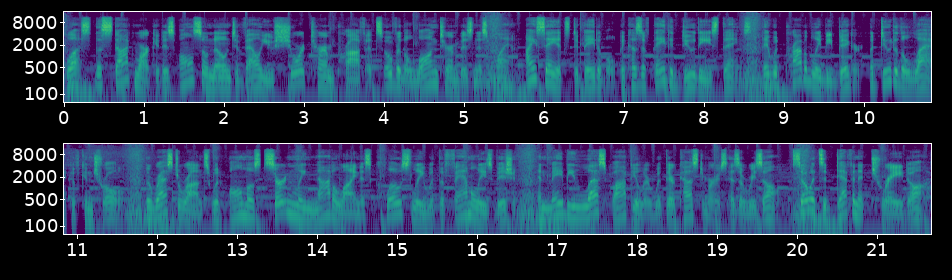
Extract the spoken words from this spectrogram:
Plus, the stock market is also known to value short-term profits over the long-term business plan. I say it's debatable because if they did do these things, they would probably be bigger, but due to the lack of control, the restaurants would almost certainly not align as closely with the family's vision and may be less popular with their customers as a result. So it's a definite trade-off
